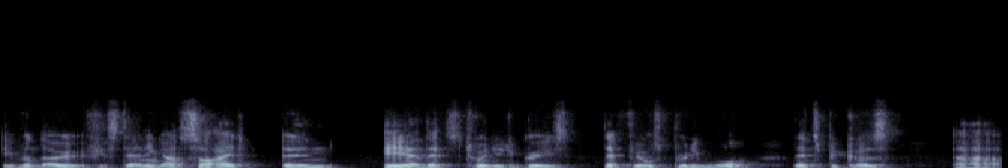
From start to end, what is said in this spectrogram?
Even though if you're standing outside in air that's 20 degrees, that feels pretty warm. That's because uh,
